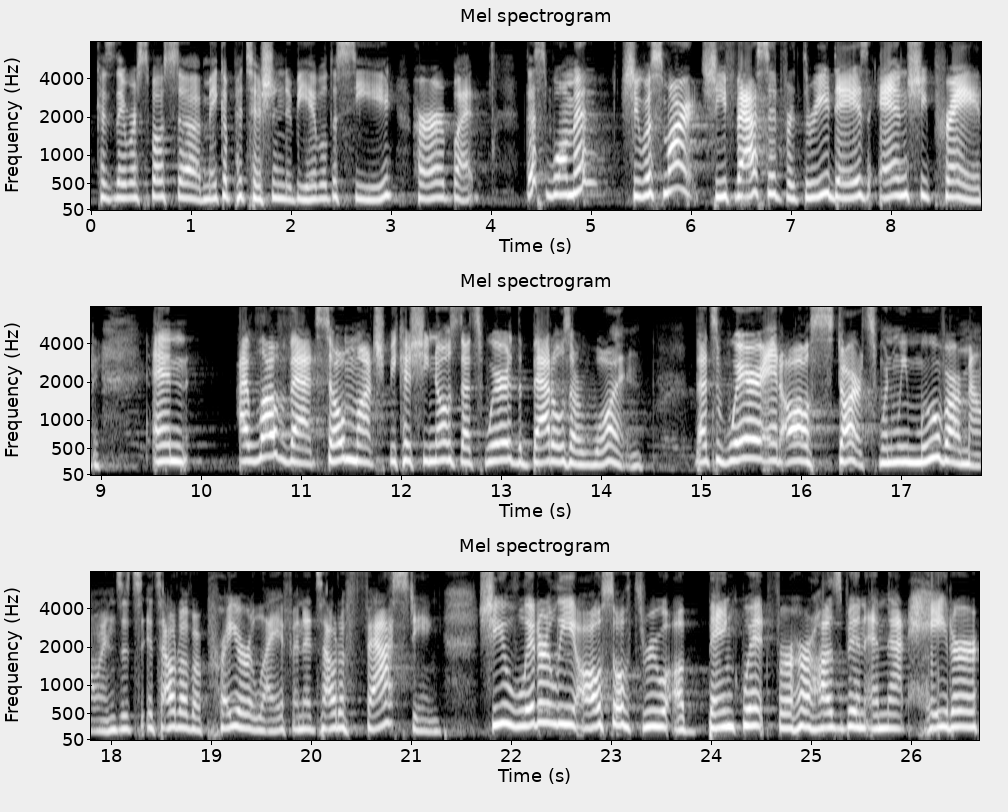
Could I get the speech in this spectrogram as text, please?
because they were supposed to make a petition to be able to see her but this woman she was smart she fasted for 3 days and she prayed and I love that so much because she knows that's where the battles are won. That's where it all starts when we move our mountains. It's, it's out of a prayer life and it's out of fasting. She literally also threw a banquet for her husband and that hater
